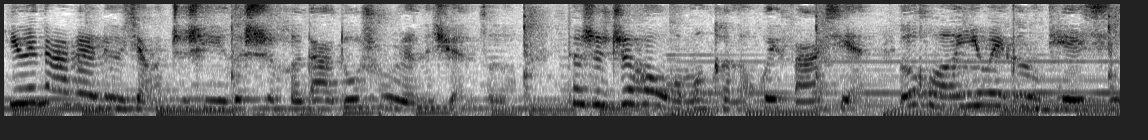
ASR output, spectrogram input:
因为大概率讲这是一个适合大多数人的选择。但是之后我们可能会发现，鹅黄因为更贴心，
